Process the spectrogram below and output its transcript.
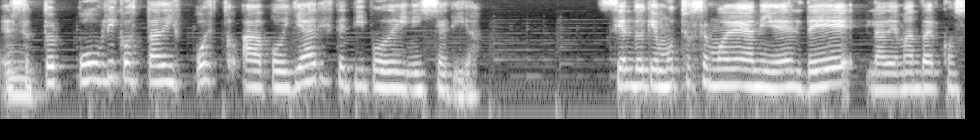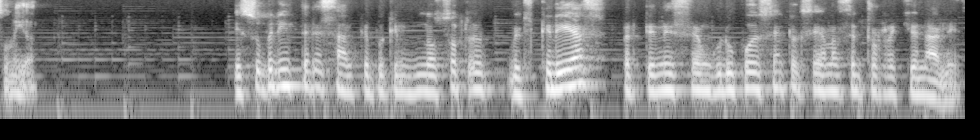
el mm. sector público está dispuesto a apoyar este tipo de iniciativas, siendo que mucho se mueve a nivel de la demanda del consumidor. Es súper interesante porque nosotros, el CREAS pertenece a un grupo de centros que se llama Centros Regionales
